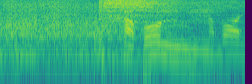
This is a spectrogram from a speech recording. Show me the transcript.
Japón. Japón.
